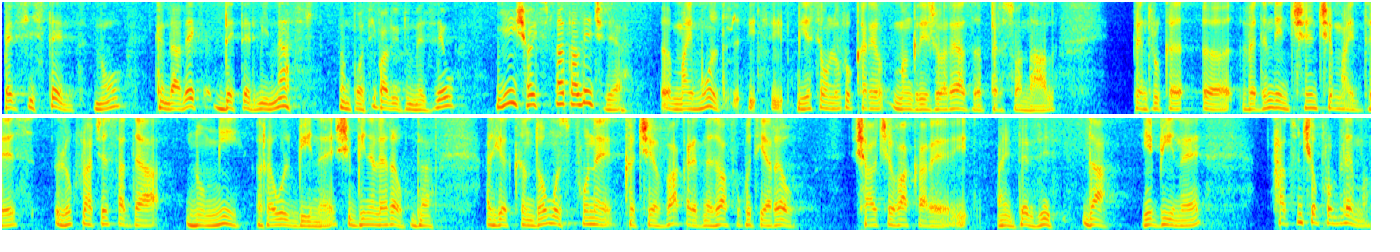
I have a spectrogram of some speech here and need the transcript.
persistent, nu? Când aleg determinați împotriva lui Dumnezeu, ei și-au exprimat alegerea. Ă, mai mult, este un lucru care mă îngrijorează personal, pentru că uh, vedem din ce în ce mai des lucrul acesta de a numi răul bine și binele rău. Da. Adică când omul spune că ceva care Dumnezeu a făcut e rău și altceva care... A interzis. Da, e bine, atunci e o problemă.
